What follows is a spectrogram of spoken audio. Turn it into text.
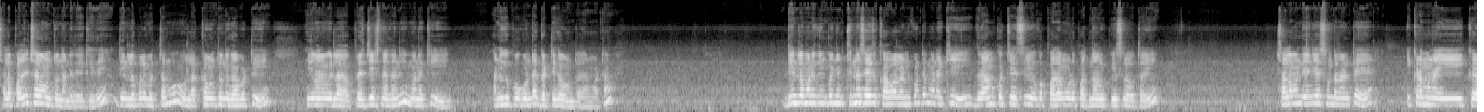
చాలా పల్చగా ఉంటుందండి రేకు ఇది. దీని లోపల మొత్తము లక్క ఉంటుంది కాబట్టి ఇది మనం ఇలా ప్రెస్ చేసినా కానీ మనకి అణిగిపోకుండా గట్టిగా ఉంటాయి అన్నమాట దీంట్లో మనకి ఇంకొంచెం చిన్న సైజు కావాలనుకుంటే మనకి గ్రామ్కి వచ్చేసి ఒక పదమూడు పద్నాలుగు పీసులు అవుతాయి. చాలామంది ఏం చేస్తుంటారంటే ఇక్కడ మన ఈ ఇక్కడ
